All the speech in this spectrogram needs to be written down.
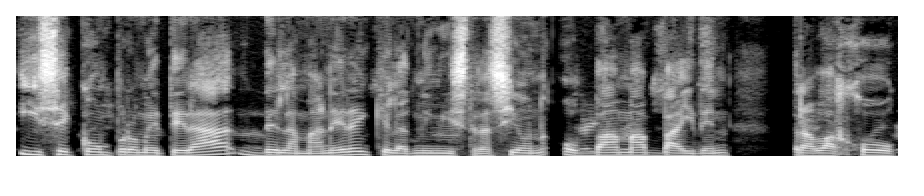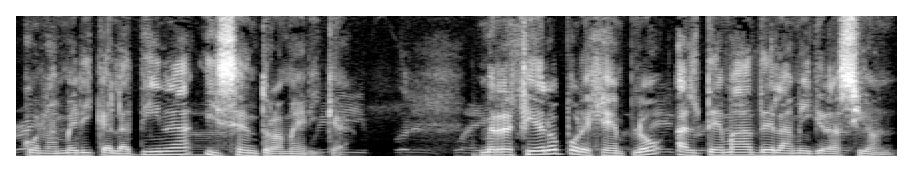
y se comprometerá de la manera en que la administración Obama-Biden Trabajó con América Latina y Centroamérica. Me refiero, por ejemplo, al tema de la migración.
